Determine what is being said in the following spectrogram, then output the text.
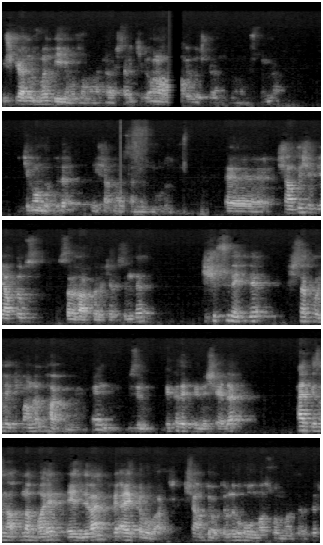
İş güvenliği uzmanı değilim o zaman arkadaşlar. 2016 yılında iş güvenliği uzmanı olmuştum ben. 2014'te de inşaat mühendisliği mezun oldum. Ee, şantiye şekli yaptığım sıra zarfları içerisinde kişi sürekli kişisel proje ekipmanlarını takmıyor. En bizim dikkat ettiğimiz şeyler herkesin altında baret, eldiven ve ayakkabı vardır. Şantiye ortamında bu olmazsa olmazlarıdır.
